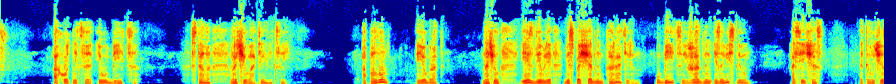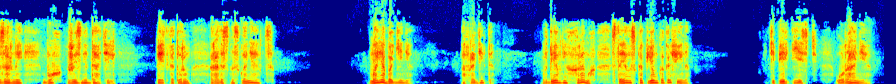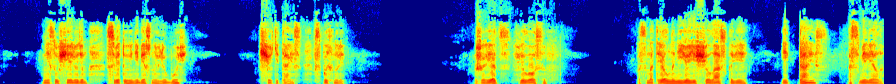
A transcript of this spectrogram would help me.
охотница и убийца, стала врачевательницей. Аполлон, ее брат, начал издревле беспощадным карателем, убийцей, жадным и завистливым. А сейчас это лучезарный бог-жизнедатель, перед которым радостно склоняются. Моя богиня, Афродита, в древних храмах стояла с копьем, как Афина. Теперь есть Урания, несущая людям святую небесную любовь. Щеки Таис вспыхнули. Жрец-философ посмотрел на нее еще ласковее, и Таис осмелела.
